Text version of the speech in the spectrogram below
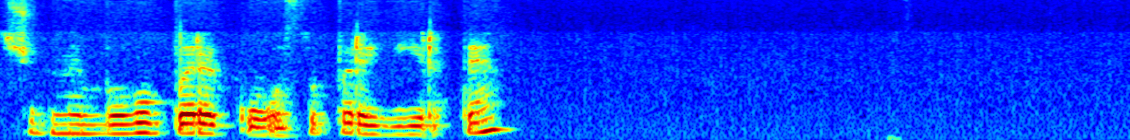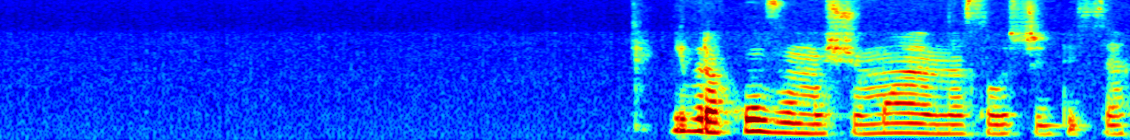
Щоб не було перекосу, перевірте. І враховуємо, що має в нас лишитися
